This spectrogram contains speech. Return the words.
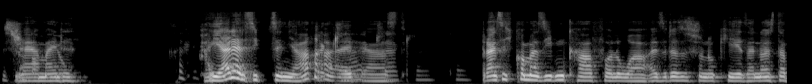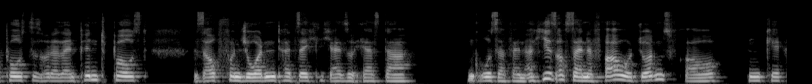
Ist schon naja, meinte. ah ja, der ist 17 Jahre ja, klar, alt erst. 30,7k Follower, also das ist schon okay. Sein neuester Post ist oder sein Pinned-Post ist auch von Jordan tatsächlich, also er ist da ein großer Fan. Ach, hier ist auch seine Frau, Jordans Frau. Okay.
